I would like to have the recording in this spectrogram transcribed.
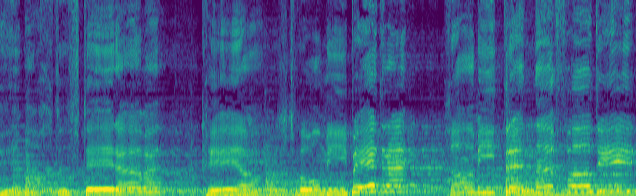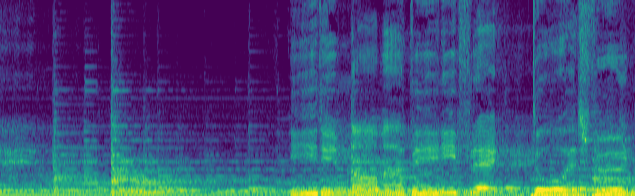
Keine Macht auf dieser Welt, keine Angst, wo mich bedrängt, kann mich trennen von dir. In deinem Namen bin ich frei, du hast für mich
